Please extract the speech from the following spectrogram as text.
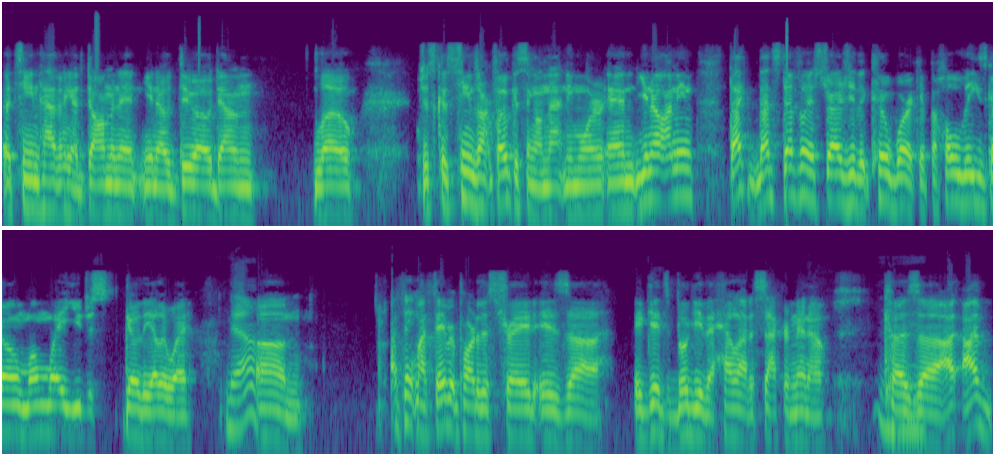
A team having a dominant, you know, duo down low, just because teams aren't focusing on that anymore. And you know, I mean, that that's definitely a strategy that could work. If the whole league's going one way, you just go the other way. Yeah. Um, I think my favorite part of this trade is uh, it gets Boogie the hell out of Sacramento because uh, I, I've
